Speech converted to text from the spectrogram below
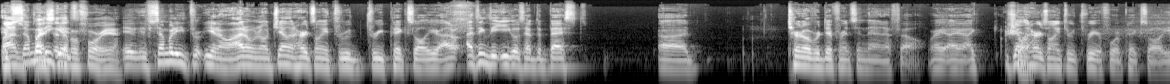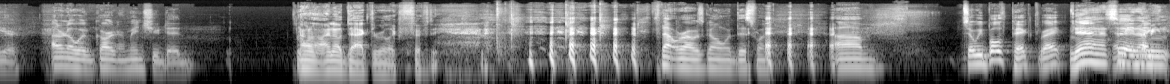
if I- I somebody said that gets before, yeah. If, if somebody th- you know I don't know Jalen Hurts only threw three picks all year. I, don't, I think the Eagles have the best uh, turnover difference in the NFL. Right? I, I Sure. Jalen Hurts only threw three or four picks all year. I don't know what Gardner Minshew did. I don't know. I know Dak threw like 50. It's not where I was going with this one. um, so we both picked right. Yeah, that's it. I like, mean,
